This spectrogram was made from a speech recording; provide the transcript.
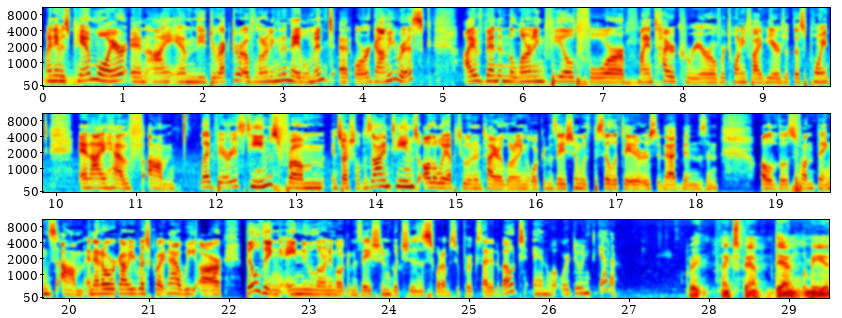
My name is Pam Moyer, and I am the Director of Learning and Enablement at Origami Risk. I've been in the learning field for my entire career, over 25 years at this point, and I have um, led various teams from instructional design teams all the way up to an entire learning organization with facilitators and admins and all of those fun things. Um, and at Origami Risk right now, we are building a new learning organization, which is what I'm super excited about and what we're doing together. Great. Thanks, Pam. Dan, let me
